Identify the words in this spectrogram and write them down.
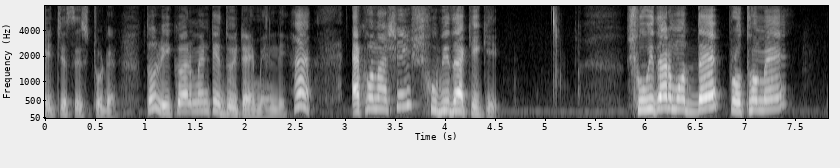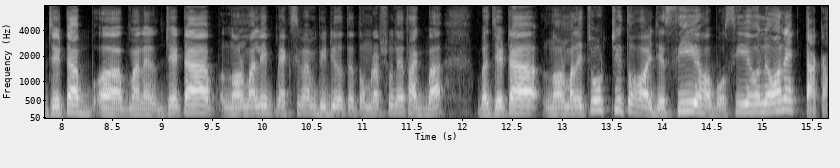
এইচএসসি স্টুডেন্ট তো রিকোয়ারমেন্ট এই দুইটাই মেনলি হ্যাঁ? এখন আসি সুবিধা কী কী? সুবিধার মধ্যে প্রথমে যেটা মানে যেটা নর্মালি ম্যাক্সিমাম ভিডিওতে তোমরা শুনে থাকবা, বা যেটা নর্মালি চর্চিত হয় যে সিএ হব সিএ হলে অনেক টাকা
